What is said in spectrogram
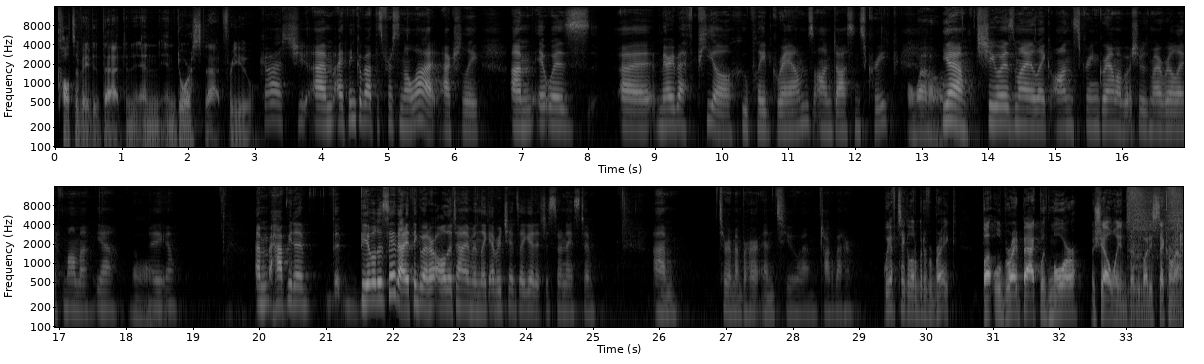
cultivated that and, and endorsed that for you? Gosh, you- um, I think about this person a lot, actually. Um, it was uh, Mary Beth Peil who played Grams on Dawson's Creek. Oh, wow. Yeah, she was my like on-screen grandma, but she was my real-life mama. Yeah. Oh. I'm happy to be able to say that. I think about her all the time, and like every chance I get, it's just so nice to um, to remember her and to um, talk about her. We have to take a little bit of a break, but we'll be right back with more Michelle Williams, everybody. Stick around.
